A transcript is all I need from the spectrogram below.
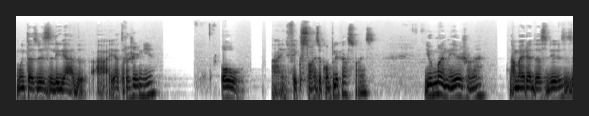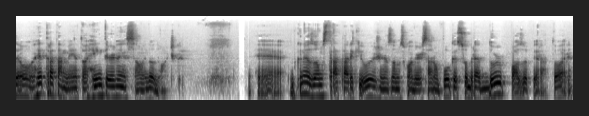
muitas vezes ligada à iatrogenia, ou a infecções e complicações, e o manejo, né, na maioria das vezes, é o retratamento, a reintervenção endodôntica. É, o que nós vamos tratar aqui hoje, nós vamos conversar um pouco é sobre a dor pós-operatória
